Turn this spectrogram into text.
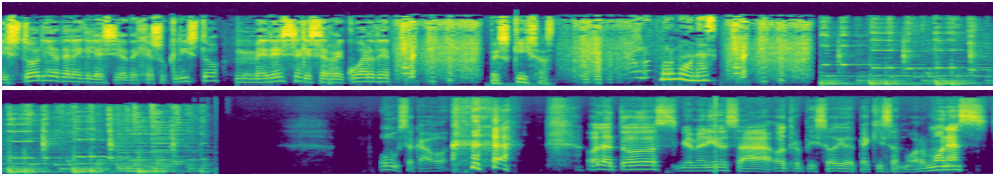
historia de la Iglesia de Jesucristo merece que se recuerde. Pesquisas. Mormonas. Uh, se acabó. Hola a todos, bienvenidos a otro episodio de Pesquisas Mormonas.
